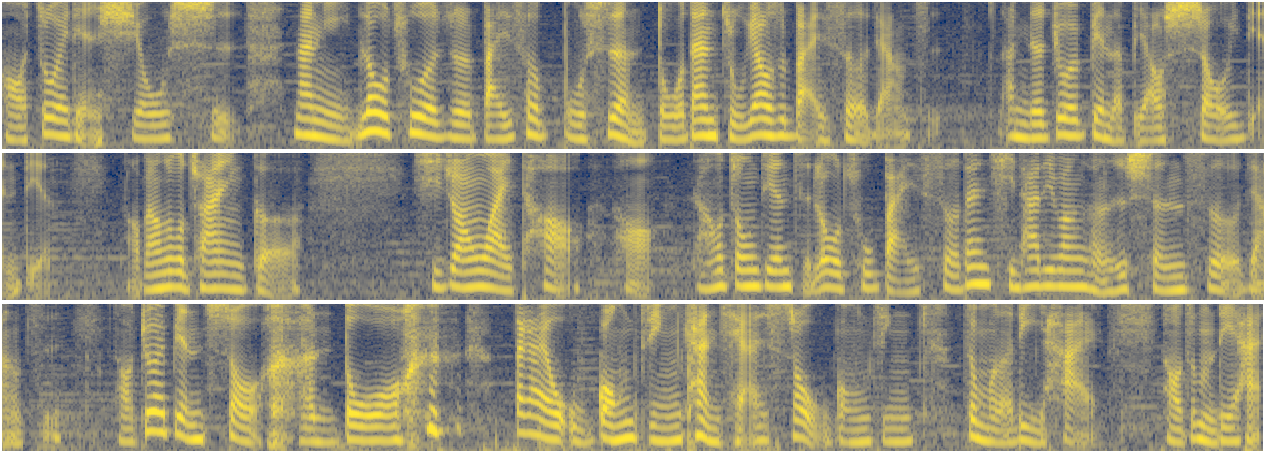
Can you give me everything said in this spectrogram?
哦做一点修饰。那你露出的这白色不是很多，但主要是白色这样子，那你的就会变得比较瘦一点点。好，比方说我穿一个西装外套，好。然后中间只露出白色，但其他地方可能是深色这样子，好，就会变瘦很多，大概有五公斤，看起来瘦五公斤这么的厉害，好，这么厉害，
